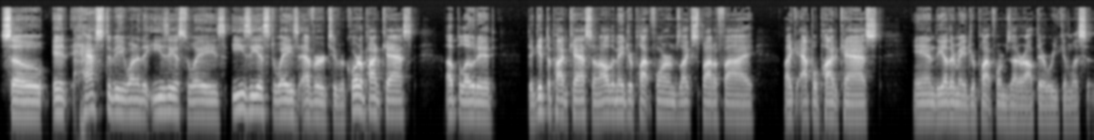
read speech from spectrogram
So it has to be one of the easiest ways, easiest ways ever to record a podcast, upload it, to get the podcast on all the major platforms like Spotify, like Apple Podcast, and the other major platforms that are out there where you can listen.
